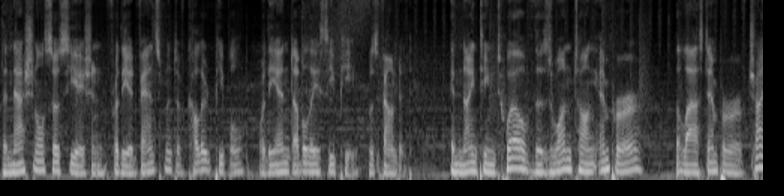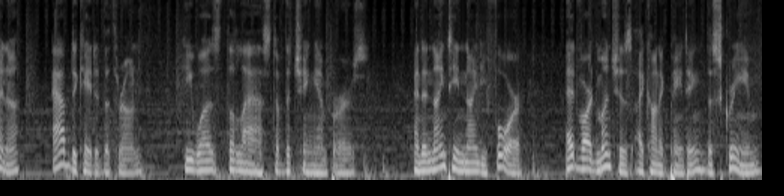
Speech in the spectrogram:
the National Association for the Advancement of Colored People, or the NAACP, was founded. In 1912, the Xuantong Emperor, the last emperor of China, abdicated the throne. He was the last of the Qing emperors. And in 1994, Edvard Munch's iconic painting, The Scream,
